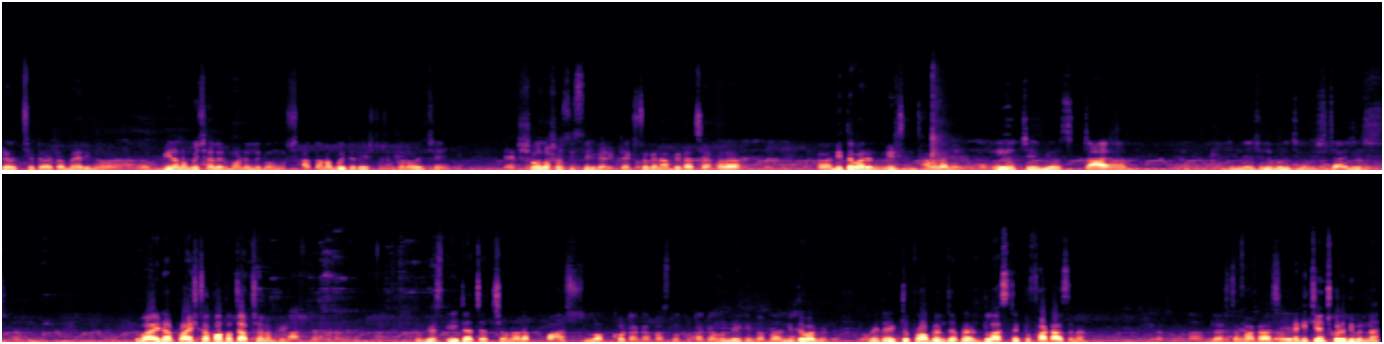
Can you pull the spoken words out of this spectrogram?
এটা হচ্ছে টয়োটা ম্যারিনো বিরানব্বই সালের মডেল এবং সাতানব্বইতে রেজিস্ট্রেশন করা হয়েছে। ষোলোশো সিসির গাড়ি। ট্যাক্স টোকেন আপডেট আছে আপনারা নিতে পারেন নির্ঝ ঝামেলা নেই। আর এই হচ্ছে বিয়ার্স টায়ার যেমনি আসলে বলেছিলাম স্টাইলিশ এবার এটার প্রাইসটা কত চাচ্ছেন আপনি? তো বিয়ার্স এইটা চাচ্ছে ওনারা পাঁচ লক্ষ টাকা। পাঁচ লক্ষ টাকা হলেই কিন্তু আপনারা নিতে পারবেন। তবে এটা একটু প্রবলেম যে আপনার গ্লাসটা একটু ফাটা আছে না? গ্লাসটা ফাটা আছে। এটা কি চেঞ্জ করে দিবেন না?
